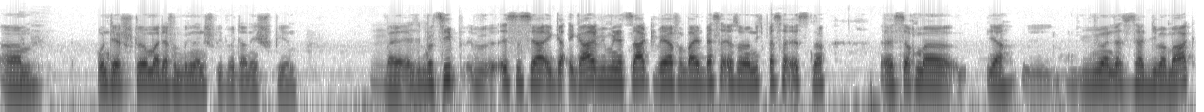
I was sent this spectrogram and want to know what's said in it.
Ähm, und der Stürmer, der von Beginn an spielt, wird da nicht spielen. Mhm. Weil im Prinzip ist es ja egal, egal, wie man jetzt sagt, wer von beiden besser ist oder nicht besser ist, ne? Es ist auch mal, ja, wie man das halt lieber mag.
